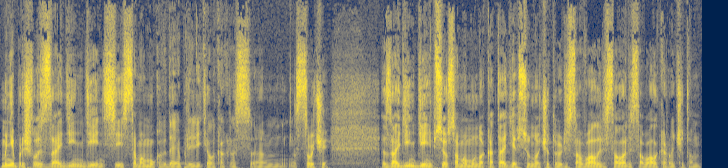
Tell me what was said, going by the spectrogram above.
Мне пришлось за один день сесть самому, когда я прилетел как раз эм, с Сочи, за один день все самому накатать, я всю ночь это рисовал, рисовал, рисовал, короче, там.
